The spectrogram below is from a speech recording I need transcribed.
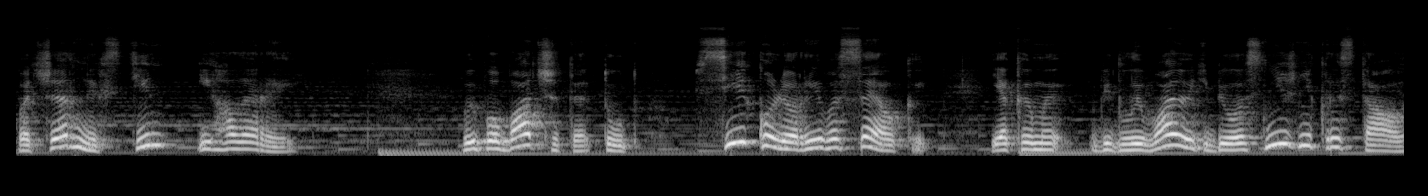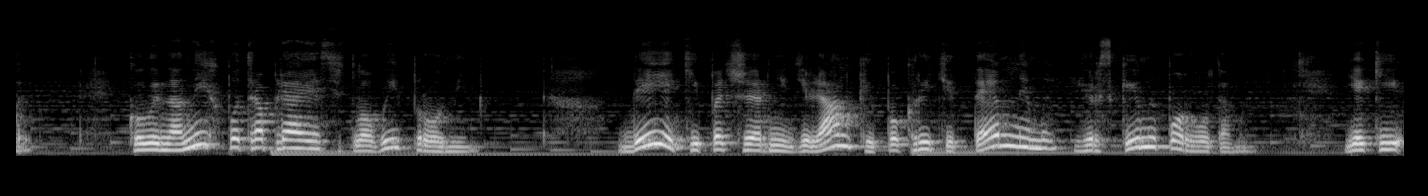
печерних стін і галерей. Ви побачите тут всі кольори веселки, якими відливають білосніжні кристали, коли на них потрапляє світловий промінь. Деякі печерні ділянки покриті темними гірськими породами, які,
